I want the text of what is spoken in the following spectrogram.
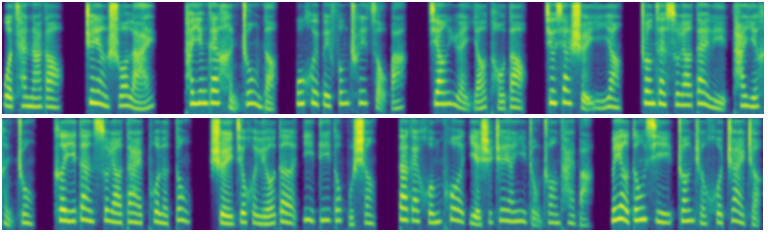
我才拿到。这样说来，他应该很重的，不会被风吹走吧？江远摇头道，就像水一样，装在塑料袋里，它也很重，可一旦塑料袋破了洞，水就会流的一滴都不剩。大概魂魄也是这样一种状态吧，没有东西装着或拽着，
